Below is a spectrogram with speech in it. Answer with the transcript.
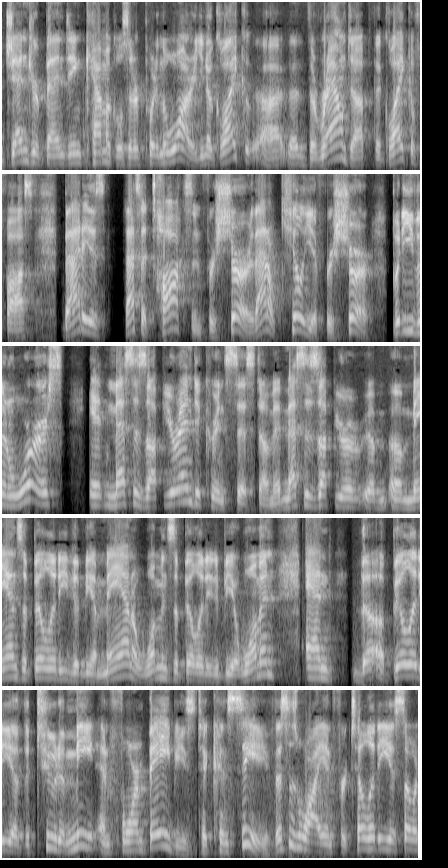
gender bending chemicals that are put in the water. You know, glyc- uh, the Roundup, the glyphosate, that is that's a toxin for sure. That'll kill you for sure. But even worse, it messes up your endocrine system. It messes up your uh, a man's ability to be a man, a woman's ability to be a woman, and the ability of the two to meet and form babies, to conceive. This is why infertility is so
